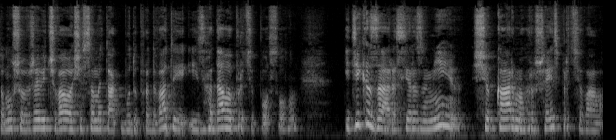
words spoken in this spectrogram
тому що вже відчувала, що саме так буду продавати, і згадала про цю послугу. І тільки зараз я розумію, що карма грошей спрацювала.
